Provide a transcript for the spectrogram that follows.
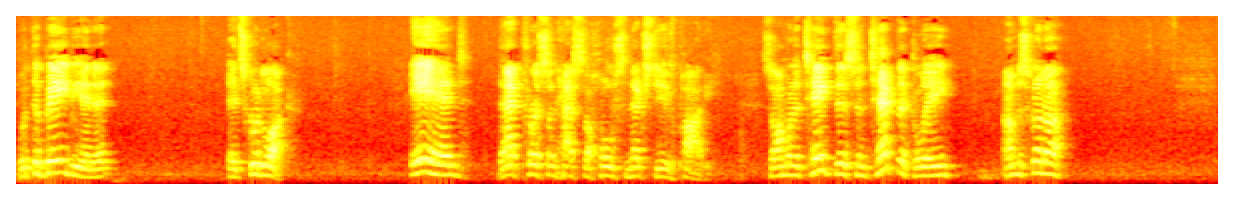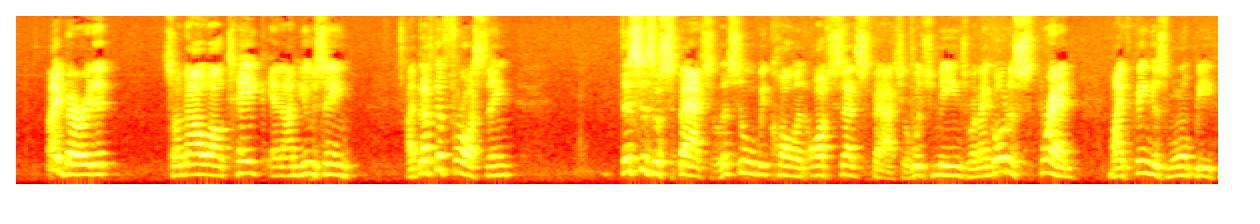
with the baby in it, it's good luck. And that person has to host next year's party. So I'm going to take this and technically, I'm just going to, I buried it. So now I'll take and I'm using I've got the frosting. This is a spatula. This is what we call an offset spatula, which means when I go to spread, my fingers won't be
